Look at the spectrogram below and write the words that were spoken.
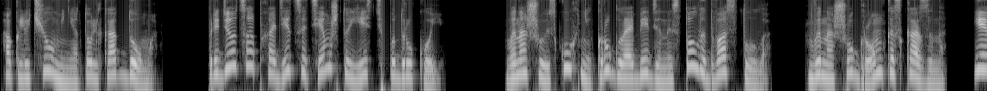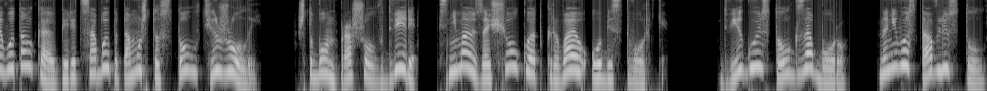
а ключи у меня только от дома. Придется обходиться тем, что есть под рукой. Выношу из кухни круглый обеденный стол и два стула. Выношу громко сказано. Я его толкаю перед собой, потому что стол тяжелый. Чтобы он прошел в двери, снимаю защелку и открываю обе створки. Двигаю стол к забору. На него ставлю стул,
